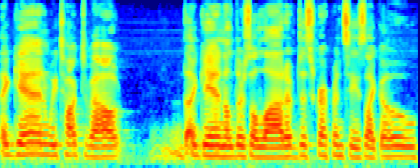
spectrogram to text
again, we talked about, again, there's a lot of discrepancies like, oh,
